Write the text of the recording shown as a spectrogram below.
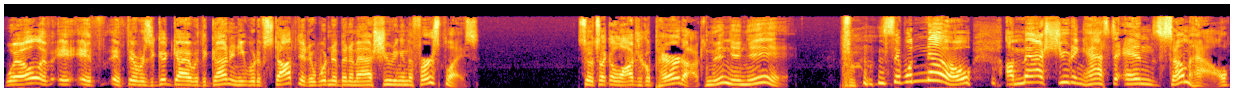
Well, if, if, if there was a good guy with a gun and he would have stopped it, it wouldn't have been a mass shooting in the first place. So it's like a logical paradox. I said, well, no, a mass shooting has to end somehow.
